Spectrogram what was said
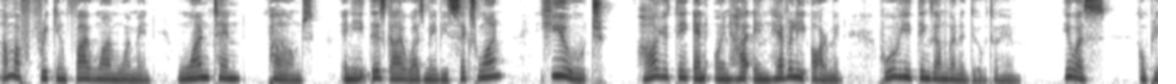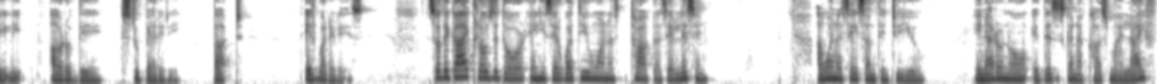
I'm a freaking 5 1 woman 110 pounds and he, this guy was maybe six one, huge how you think and, and, and heavily armored who he thinks i'm gonna do to him he was completely out of the stupidity but it's what it is so the guy closed the door and he said what do you want to talk i said listen i want to say something to you and i don't know if this is gonna cost my life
